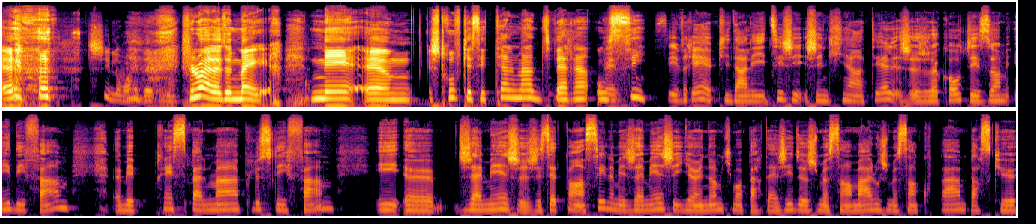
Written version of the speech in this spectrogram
euh, Je suis loin d'être Je suis loin d'être une mère. Mais euh, je trouve que c'est tellement différent aussi. C'est vrai. Puis dans les, tu sais, j'ai une clientèle, je, je, coach des hommes et des femmes, euh, mais principalement plus les femmes. Et euh, jamais, j'essaie de penser, là, mais jamais il y a un homme qui m'a partagé de je me sens mal ou je me sens coupable parce que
